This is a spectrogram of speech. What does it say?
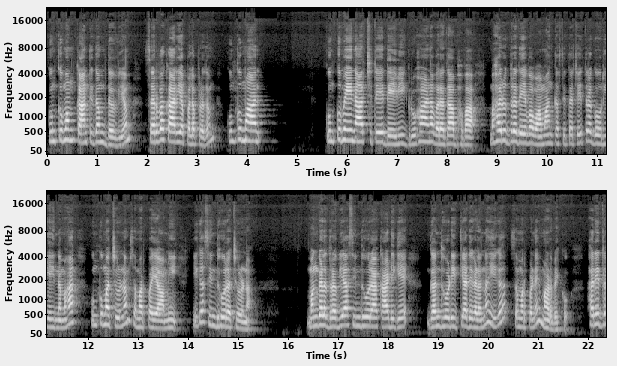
ಕುಂಕುಮಂ ಕಾಂತಿದಂ ದವ್ಯಂ ಸರ್ವಕಾರ್ಯ ಫಲಪ್ರದಂ. ಕುಂಕುಮಾನ್, ಕುಂಕುಮೇನಾರ್ಚಿತೆ ದೇವಿ ಗೃಹಾಣ ವರದಾ ಭವ. ಮಹರುದ್ರದೇವ ವಾಮಾಂಕ ವಾಮಾಂಕಸ್ಥಿತ ಚೈತ್ರಗೌರ್ಯೈ ನಮಃ. ಕುಂಕುಮಚೂರ್ಣಂ ಸಮರ್ಪಯಾಮಿ. ಈಗ ಸಿಂಧೂರ ಚೂರ್ಣ. ಮಂಗಳ ದ್ರವ್ಯ, ಸಿಂಧೂರ, ಕಾಡಿಗೆ, ಗಂಧೋಡಿ ಇತ್ಯಾದಿಗಳನ್ನು ಈಗ ಸಮರ್ಪಣೆ ಮಾಡಬೇಕು. ಹರಿದ್ರ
